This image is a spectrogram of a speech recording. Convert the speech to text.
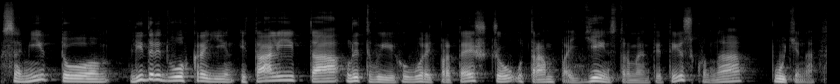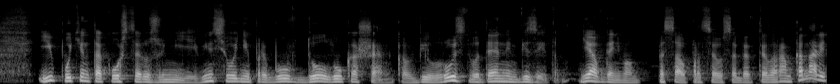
самі, то лідери двох країн Італії та Литви говорять про те, що у Трампа є інструменти тиску на Путіна. І Путін також це розуміє. Він сьогодні прибув до Лукашенка в Білорусь з дводенним візитом. Я в день вам писав про це у себе в телеграм-каналі.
